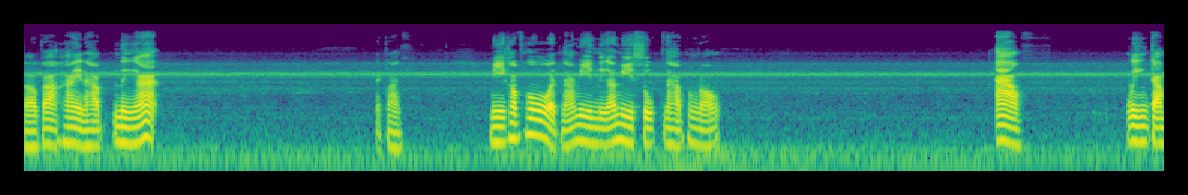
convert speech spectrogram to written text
แล้วก็ให้นะครับ เนื้อไปก่อน มีข้าวโพดนะ มีเนื้อมีซุปนะครับน้องๆอ้าว วิงกรรม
